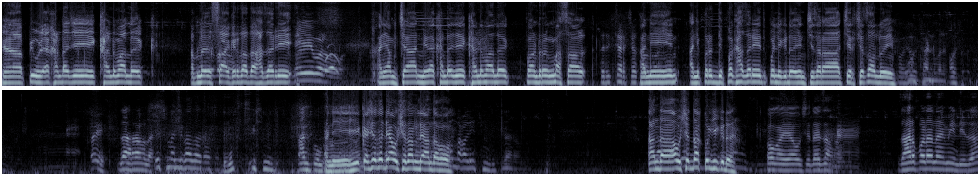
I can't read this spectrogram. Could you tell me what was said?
या पिवळ्या खांडाचे खांड मालक आपलं सागर दादा हजारे आणि आमच्या निळ्या खंडाचे खंड मालक पांडुरंग मासाळ तरी चर्चा आणि आणि परत दीपक हजारे आहेत पलीकडं यांची जरा चर्चा चालू आहे. आणि ही कशासाठी औषध आणले अंदा भाऊ? अंदा औषध दाखव की इकडं. हो काय औषध आहे झाड झारपणा नाही मेंढीचा.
